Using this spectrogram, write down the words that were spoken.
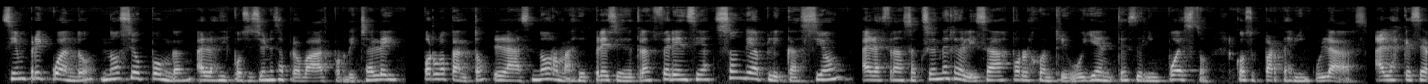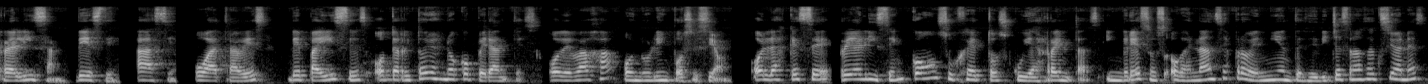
siempre y cuando no se opongan a las disposiciones aprobadas por dicha ley. Por lo tanto, las normas de precios de transferencia son de aplicación a las transacciones realizadas por los contribuyentes del impuesto con sus partes vinculadas, a las que se realizan desde, hacia o a través de países o territorios no cooperantes o de baja o nula imposición o las que se realicen con sujetos cuyas rentas, ingresos o ganancias provenientes de dichas transacciones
